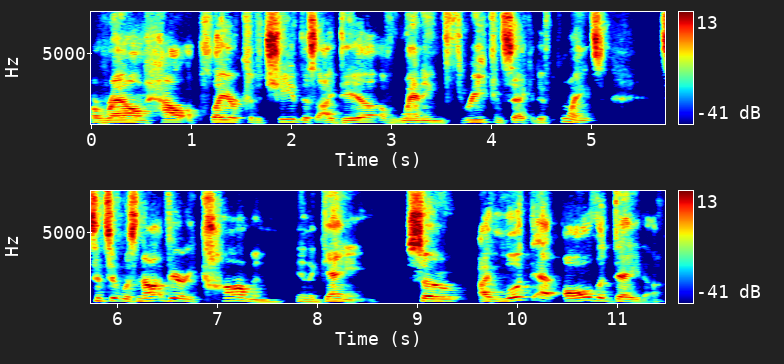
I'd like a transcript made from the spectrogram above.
around how a player could achieve this idea of winning three consecutive points since it was not very common in a game. So I looked at all the data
